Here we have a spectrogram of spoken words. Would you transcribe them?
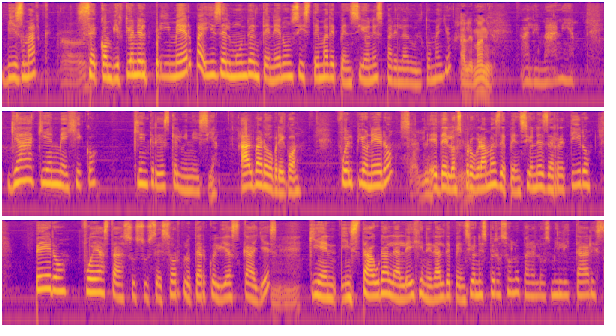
Bismarck se convirtió en el primer país del mundo en tener un sistema de pensiones para el adulto mayor. Alemania. Alemania. Ya aquí en México, ¿quién crees que lo inicia? Álvaro Obregón fue el pionero eh, de los programas de pensiones de retiro, pero fue hasta su sucesor Plutarco Elías Calles quien instaura la Ley General de Pensiones, pero solo para los militares.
